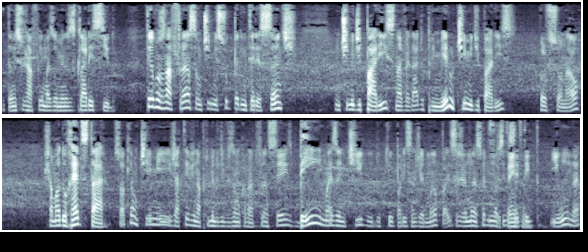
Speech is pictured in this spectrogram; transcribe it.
Então isso já foi mais ou menos esclarecido. Temos na França um time super interessante, um time de Paris, na verdade o primeiro time de Paris profissional, chamado Red Star. Só que é um time já teve na primeira divisão do campeonato francês, bem mais antigo do que o Paris Saint-Germain. O Paris Saint-Germain é só de 1971, né?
